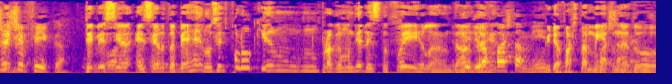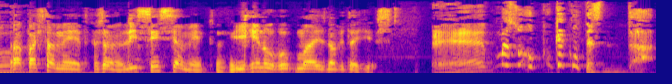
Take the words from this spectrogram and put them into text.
não justifica. Teve esse, ano- esse ano também a renúncia. A gente falou que num, num programa um dia desse, não foi, Irlanda? Pediu afastamento. Pediu afastamento, né? Do... Afastamento, afastamento, licenciamento. E renovou por mais 90 dias. É, mas o, o que acontece? Dá-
